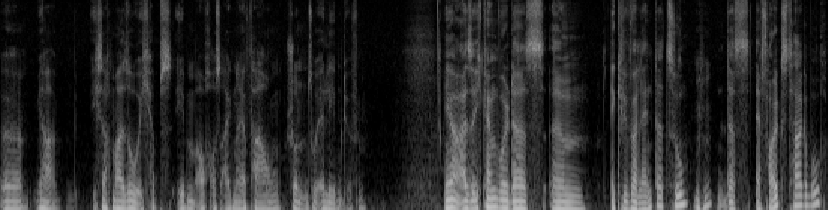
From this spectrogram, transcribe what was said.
äh, ja, ich sag mal so, ich habe es eben auch aus eigener Erfahrung schon so erleben dürfen. Ja, also ich kenne wohl das ähm, Äquivalent dazu, mhm. das Erfolgstagebuch,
